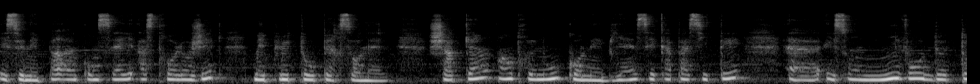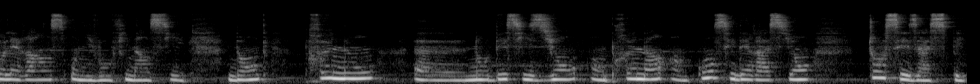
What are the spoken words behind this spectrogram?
Et ce n'est pas un conseil astrologique, mais plutôt personnel. Chacun d'entre nous connaît bien ses capacités euh, et son niveau de tolérance au niveau financier. Donc, prenons euh, nos décisions en prenant en considération tous ces aspects.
